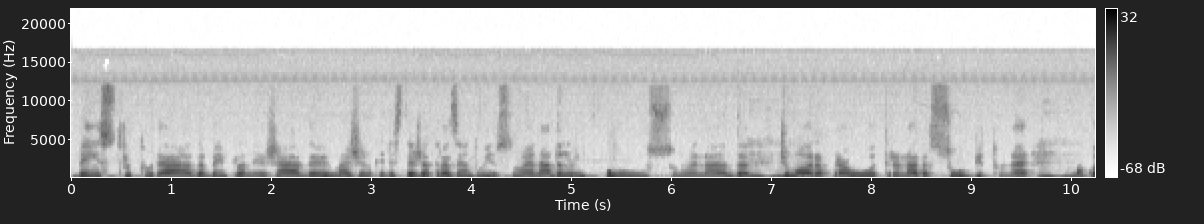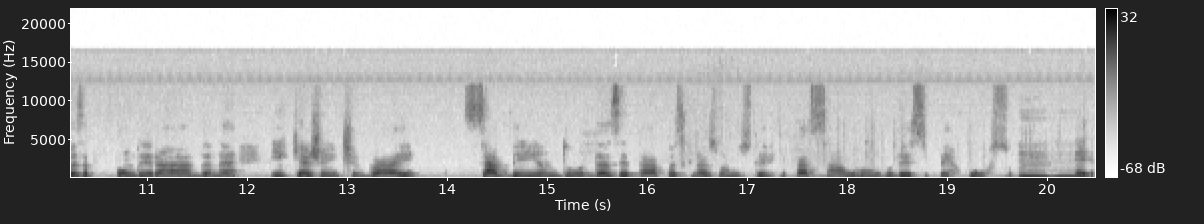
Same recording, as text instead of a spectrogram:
bem estruturada, bem planejada, eu imagino que ele esteja trazendo isso. Não é nada no impulso, não é nada uhum. de uma hora para outra, nada súbito, né? Uhum. Uma coisa ponderada, né? E que a gente vai sabendo das etapas que nós vamos ter que passar ao longo desse percurso. Uhum. É,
